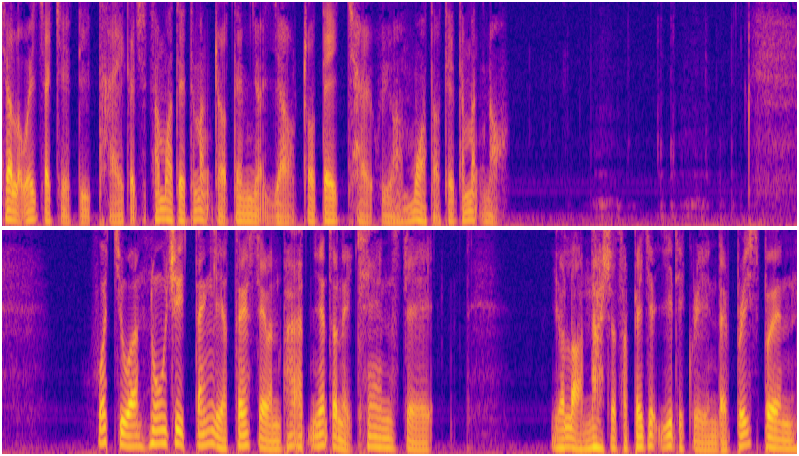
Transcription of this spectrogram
จะลไว้จากแกตีไทยก็ชิชอมอกเตตมักดอเต็มหยอดยาวดอเตเฉยอยู่มัวต่อเตตมักนอว่าจัวนู้ชื่อตั้งเหลียเตเซวันพาดเนี่ยตัวไหนเคนสเจ 有老那是在北九一 degree 的 Brisbane，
